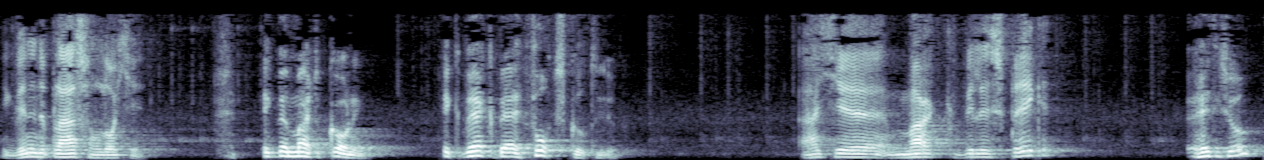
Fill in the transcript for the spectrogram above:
Ik ben in de plaats van Lotje. Ik ben Maarten Koning. Ik werk bij Volkscultuur. Had je Mark willen spreken? Heet hij zo?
